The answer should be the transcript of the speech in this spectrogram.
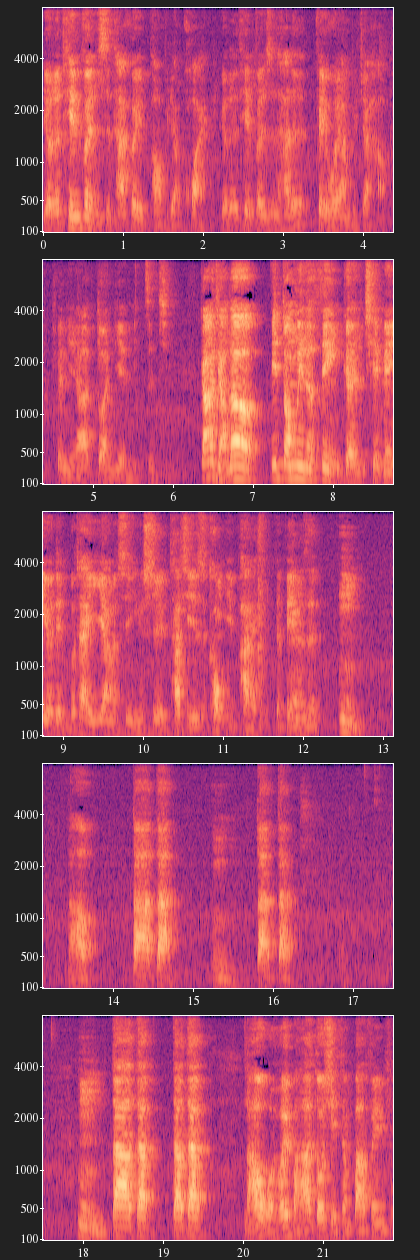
有的天分是他会跑比较快，有的天分是他的肺活量比较好，所以你要锻炼你自己。刚刚讲到 It don't mean a thing，跟前面有点不太一样的事情是，它其实是空一拍，就变成是嗯，然后。哒哒，嗯，哒哒，嗯，哒哒哒哒，然后我会把它都写成八分音符，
